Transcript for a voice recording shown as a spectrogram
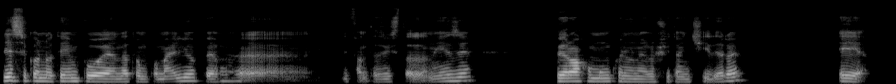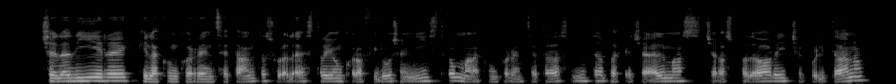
Nel secondo tempo è andato un po' meglio per eh, il fantasista danese, però comunque non è riuscito a incidere e c'è da dire che la concorrenza è tanta sulla destra, io ho ancora fiducia in Lindstrom, ma la concorrenza è tanta perché c'è Elmas, c'è Raspadori, c'è Politano,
